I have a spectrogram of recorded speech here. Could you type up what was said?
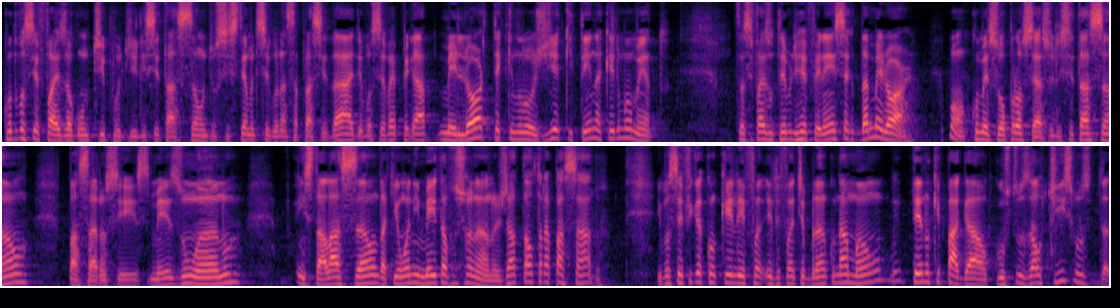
Quando você faz algum tipo de licitação de um sistema de segurança para a cidade, você vai pegar a melhor tecnologia que tem naquele momento. Então você faz um termo de referência da melhor. Bom, começou o processo de licitação, passaram-se meses, um ano, instalação, daqui um ano e meio está funcionando, já está ultrapassado. E você fica com aquele elefante branco na mão, tendo que pagar custos altíssimos da,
